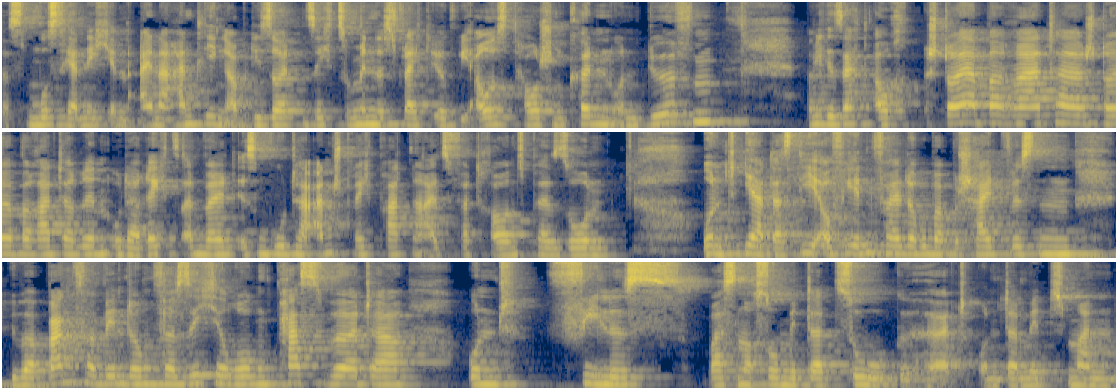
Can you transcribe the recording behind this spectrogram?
das muss ja nicht in einer Hand liegen, aber die sollten sich zumindest vielleicht irgendwie austauschen können und dürfen. Wie gesagt, auch Steuerberater, Steuerberaterin oder Rechtsanwalt ist ein guter Ansprechpartner als Vertrauensperson. Und ja, dass die auf jeden Fall darüber Bescheid wissen, über Bankverbindungen, Versicherungen, Passwörter und vieles, was noch so mit dazu gehört. Und damit man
